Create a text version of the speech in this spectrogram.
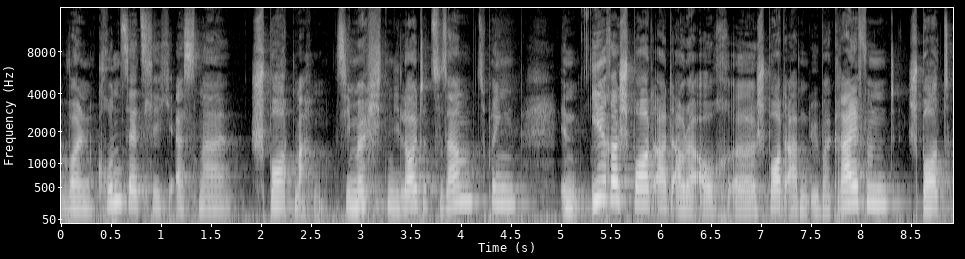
wollen grundsätzlich erstmal Sport machen. Sie möchten die Leute zusammenzubringen, in ihrer Sportart oder auch äh, sportabendübergreifend Sport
